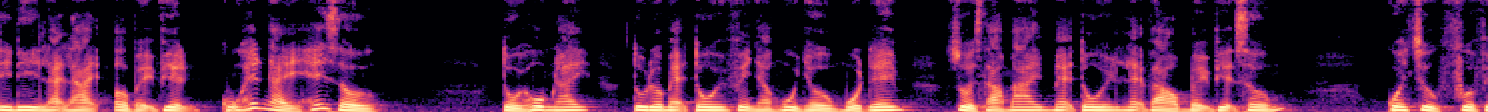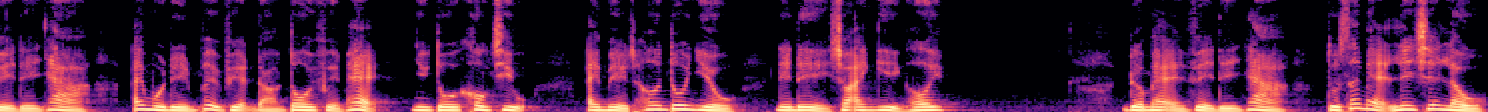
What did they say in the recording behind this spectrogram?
Đi đi lại lại ở bệnh viện Cũng hết ngày hết giờ. Tối hôm nay, tôi đưa mẹ tôi về nhà ngủ nhờ một đêm, Rồi sáng mai mẹ tôi lại vào bệnh viện sớm. Quân trực vừa về đến nhà, Anh muốn đến bệnh viện đón tôi với mẹ, Nhưng tôi không chịu. Anh mệt hơn tôi nhiều, Nên để cho anh nghỉ ngơi. Đưa mẹ về đến nhà, Tôi dắt mẹ lên trên lầu.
